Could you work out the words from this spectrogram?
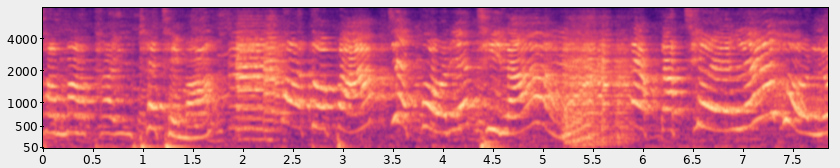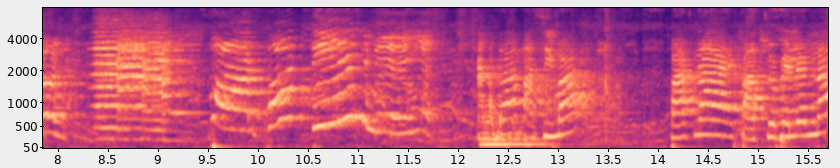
সব মাথায় উঠেছে, মা। মাসিমা, পাটনায় পাত্র পেলেন না।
